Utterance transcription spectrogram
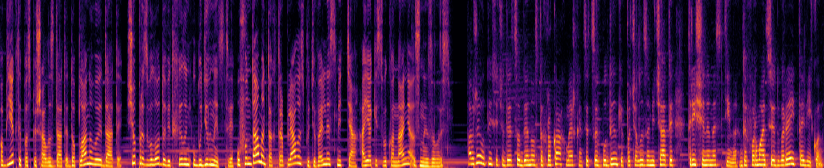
об'єкти поспішали здати до планової дати, що призвело до відхилень у будівництві. У фундаментах траплялось будівельне сміття, а якість виконання знизилась. А вже у 1990-х роках мешканці цих будинків почали замічати тріщини на стінах, деформацію дверей та вікон.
